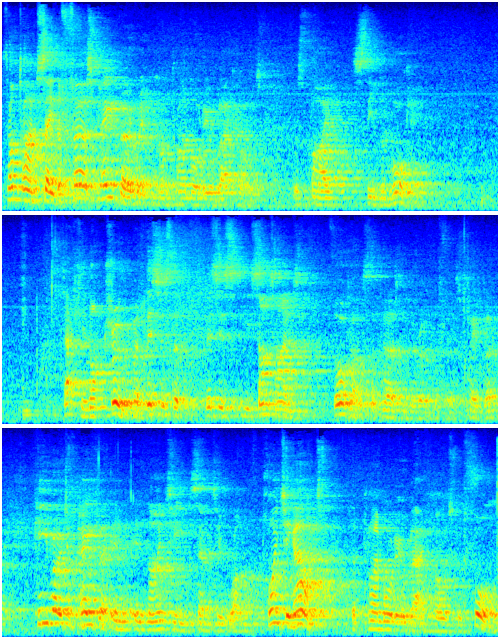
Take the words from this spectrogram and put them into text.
sometimes say the first paper written on primordial black holes was by Stephen Hawking. It's actually not true, but this is the, this is, he sometimes thought of as the person who wrote the first paper. He wrote a paper in, in 1971 pointing out that primordial black holes would form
